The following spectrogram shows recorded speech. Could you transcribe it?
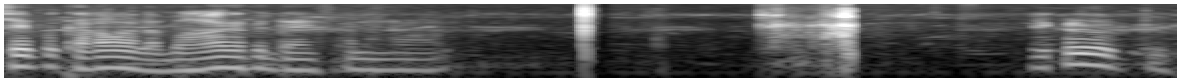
చెప్పు కావాలా? బాగా పెద్ద ఐస్ కందం కావాలి. ఎక్కడ దొరుకుతాయి?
